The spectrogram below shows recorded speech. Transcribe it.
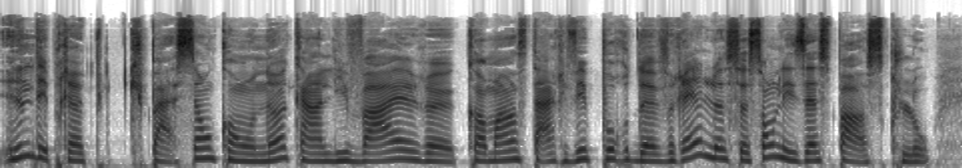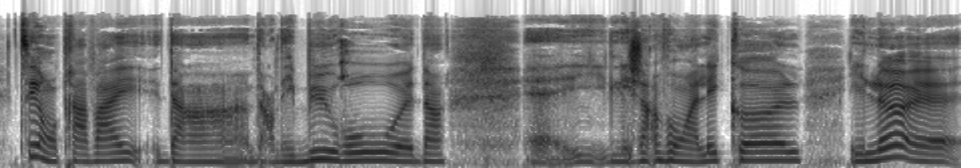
une des préoccupations qu'on a quand l'hiver euh, commence à arriver pour de vrai, là, ce sont les espaces clos. Tu sais, on travaille dans, dans des bureaux, dans les gens vont à l'école, et là,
